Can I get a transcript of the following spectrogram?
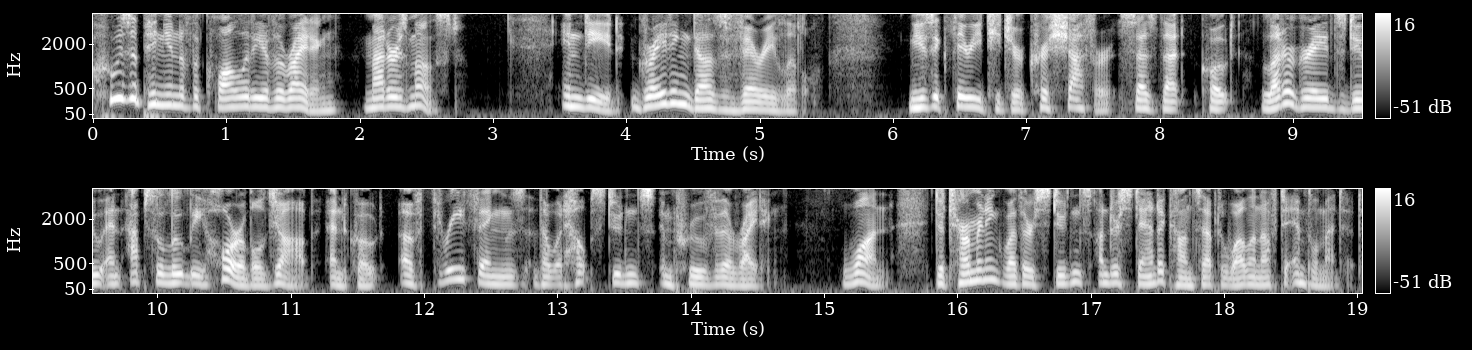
whose opinion of the quality of the writing matters most? Indeed, grading does very little. Music theory teacher Kris Shaffer says that, quote, letter grades do an absolutely horrible job, end quote, of three things that would help students improve their writing. 1. Determining whether students understand a concept well enough to implement it.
